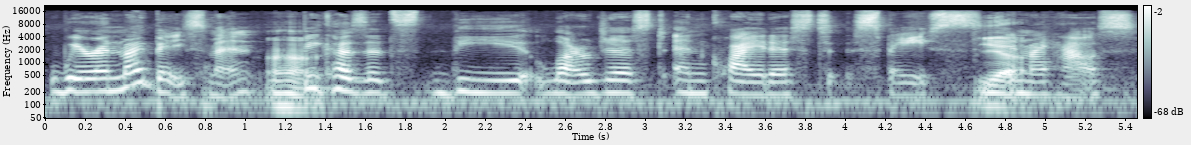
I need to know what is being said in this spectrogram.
we're in my basement Uh-huh. because it's the largest and quietest space Yeah. in my house.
